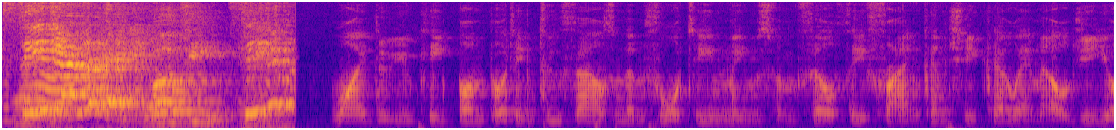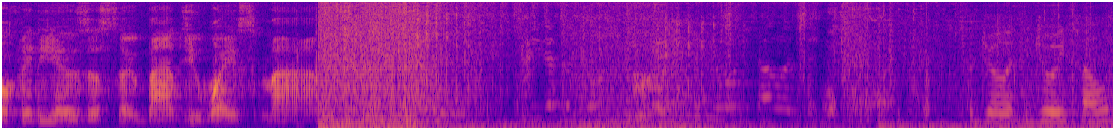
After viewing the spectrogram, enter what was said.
See Jeremy. What? Why do you keep on putting 2014 memes from Filthy Frank and Chico MLG? Your videos are so bad you waste man. Joey, Joey salad?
